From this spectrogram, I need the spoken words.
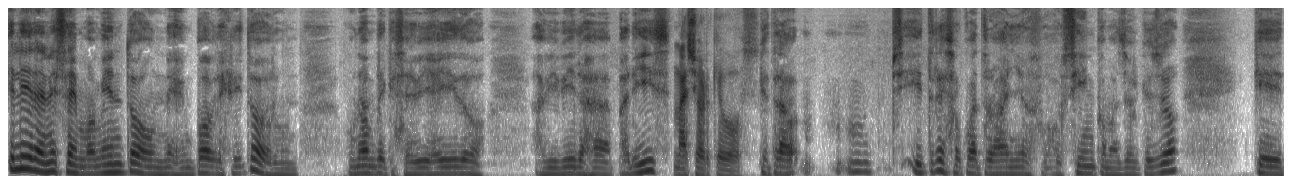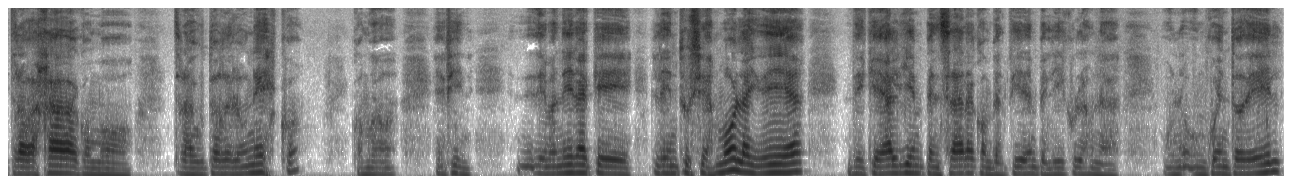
Él era en ese momento un, pobre escritor, un, hombre que se había ido a vivir a París. Mayor que vos. Que sí, tres o cuatro años o cinco mayor que yo, que trabajaba como traductor de la UNESCO, como, en fin, de manera que le entusiasmó la idea de que alguien pensara convertir en película una, un, cuento de él.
